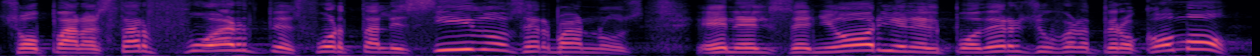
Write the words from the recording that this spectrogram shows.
So, para estar fuertes, fortalecidos, hermanos, en el Señor y en el poder de su fuerza. Pero ¿cómo?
